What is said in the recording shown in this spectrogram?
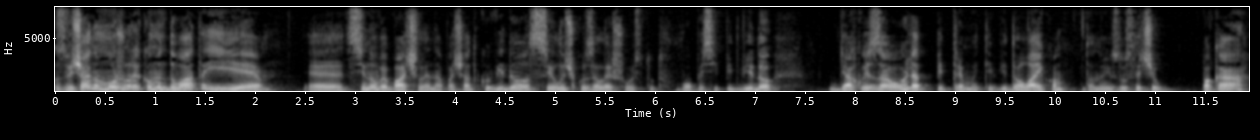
звичайно, можу рекомендувати її. Е, Ціну ви бачили на початку відео. Силочку залишу ось тут в описі під відео. Дякую за огляд. Підтримуйте відео лайком. До нових зустрічей. Пока!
